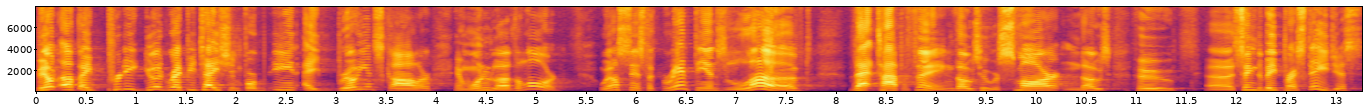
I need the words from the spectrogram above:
built up a pretty good reputation for being a brilliant scholar and one who loved the Lord. Well, since the Corinthians loved that type of thing, those who were smart and those who uh, seemed to be prestigious,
